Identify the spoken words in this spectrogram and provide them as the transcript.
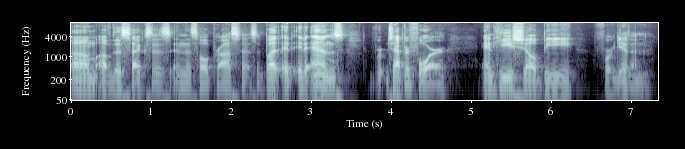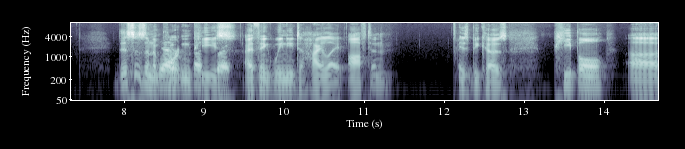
um, of the sexes in this whole process. But it, it ends chapter 4, and he shall be forgiven. This is an important yeah, piece I think we need to highlight often, is because people, uh,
